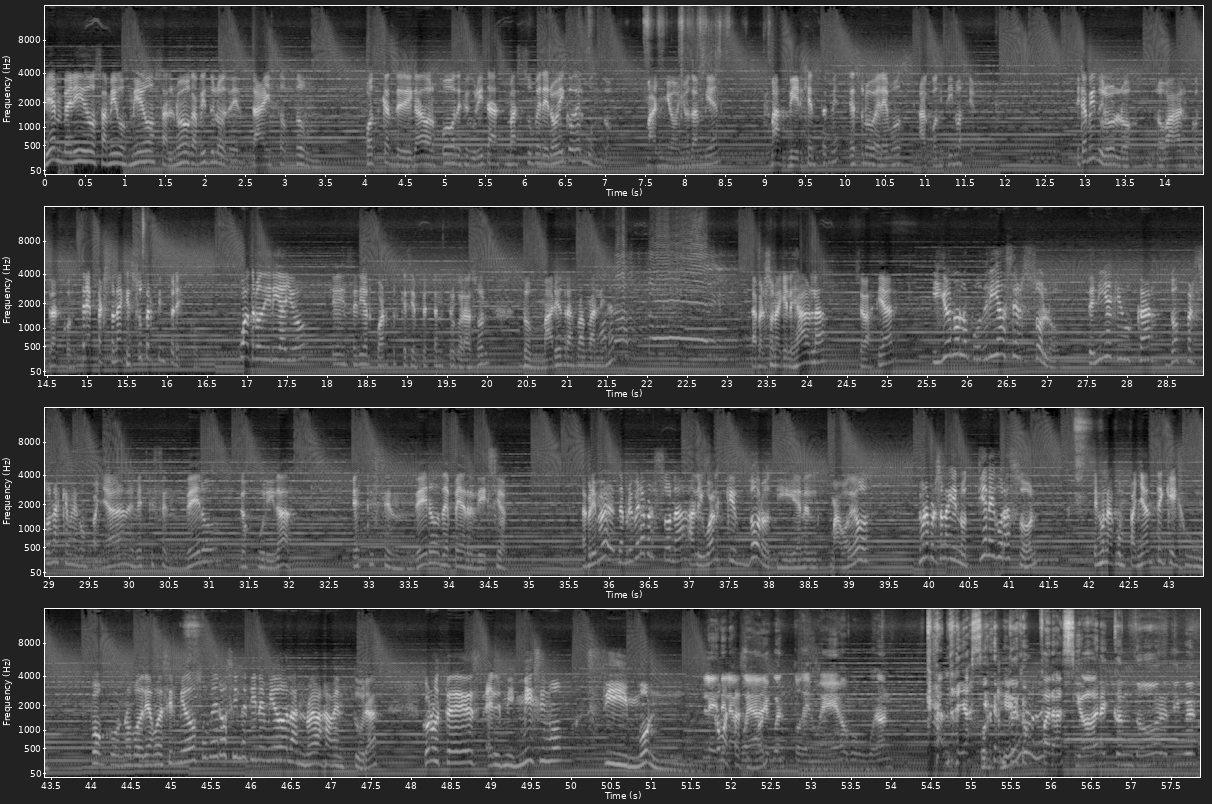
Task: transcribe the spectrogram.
Bienvenidos amigos míos al nuevo capítulo de Dice of Doom, podcast dedicado al juego de figuritas más superheroico del mundo, más ñoño también, más virgen también, eso lo veremos a continuación. Este capítulo lo, lo vas a encontrar con tres personajes súper pintorescos, cuatro diría yo, que sería el cuarto el que siempre está en nuestro corazón, Don Mario tras bambalinas, la persona que les habla, Sebastián, y yo no lo podría hacer solo, tenía que buscar dos personas que me acompañaran en este sendero de oscuridad, este sendero de perdición. La, primer- la primera persona, al igual que Dorothy en el Mago de Oz, es una persona que no tiene corazón, es un acompañante que es un poco, no podríamos decir miedoso, pero sí le tiene miedo a las nuevas aventuras. Con ustedes, el mismísimo Simón. Le ¿Cómo de la estás, weá Simón? de cuento de nuevo, pues, weón. ¿Qué andas ¿Por qué? haciendo comparaciones con Dorothy, weón?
